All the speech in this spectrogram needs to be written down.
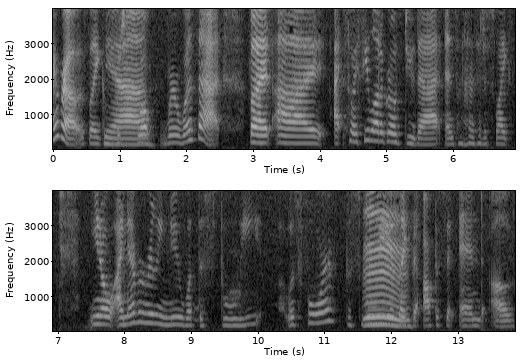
eyebrows? Like, which Yeah. what, where was that? But uh, I, so I see a lot of girls do that, and sometimes I just like, you know, I never really knew what the spoolie was for. The spoolie is Mm. like the opposite end of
